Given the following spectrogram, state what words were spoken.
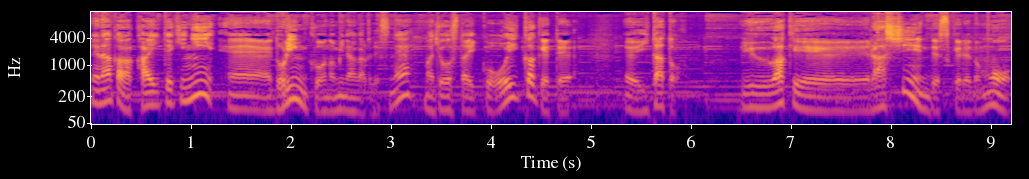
で中は快適に、えー、ドリンクを飲みながらですね、まあ、ジョースター1個を追いかけて、えー、いたというわけらしいんですけれども、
